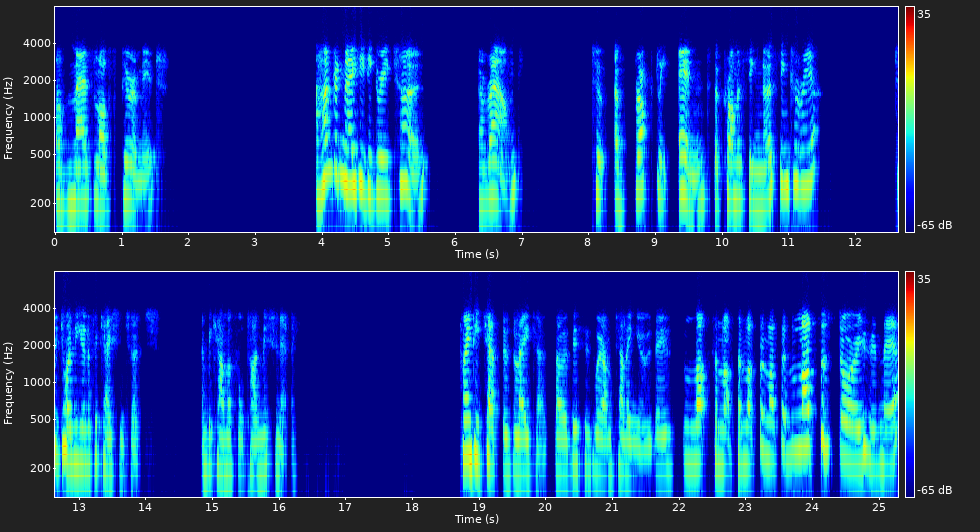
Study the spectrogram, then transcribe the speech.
of Maslow's pyramid, 180 degree turn around to abruptly end the promising nursing career to join the Unification Church and become a full time missionary. 20 chapters later. So, this is where I'm telling you there's lots and lots and lots and lots and lots of stories in there.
